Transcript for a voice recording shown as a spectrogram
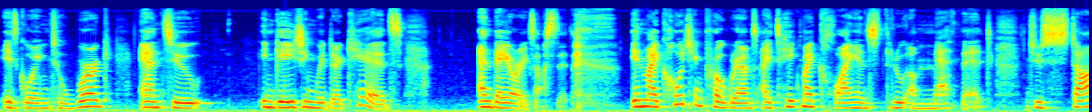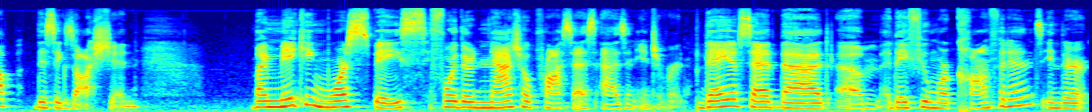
is going to work and to engaging with their kids, and they are exhausted. In my coaching programs, I take my clients through a method to stop this exhaustion by making more space for their natural process as an introvert. They have said that um, they feel more confident in their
